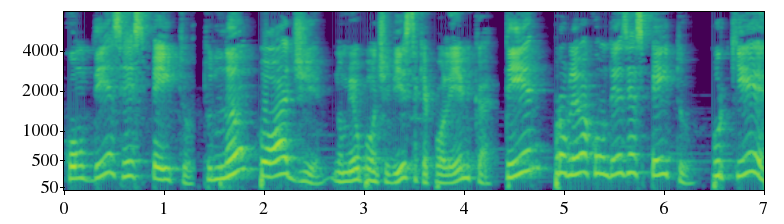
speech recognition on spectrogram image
com desrespeito. Tu não pode, no meu ponto de vista, que é polêmica, ter problema com desrespeito. Porque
